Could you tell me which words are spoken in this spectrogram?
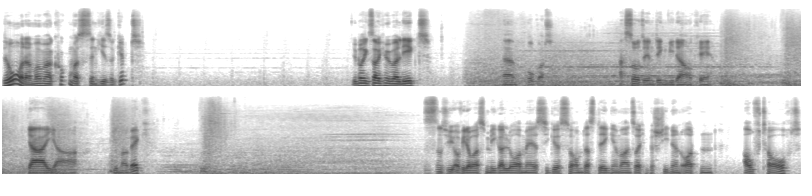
So, dann wollen wir mal gucken, was es denn hier so gibt. Übrigens habe ich mir überlegt... Ähm, oh Gott. Ach so, den Ding wieder, okay. Ja, ja. Geh mal weg. Das ist natürlich auch wieder was mega lore-mäßiges, warum das Ding immer an solchen verschiedenen Orten auftaucht.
